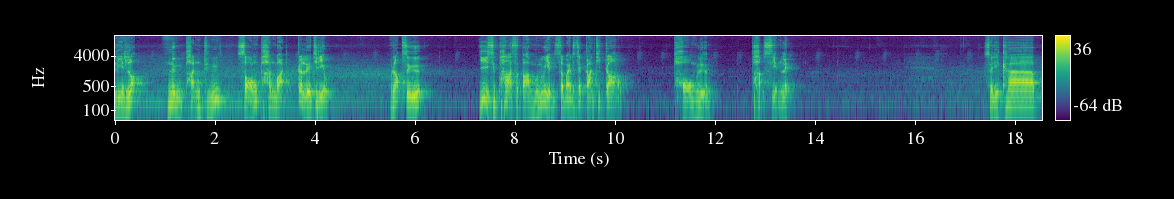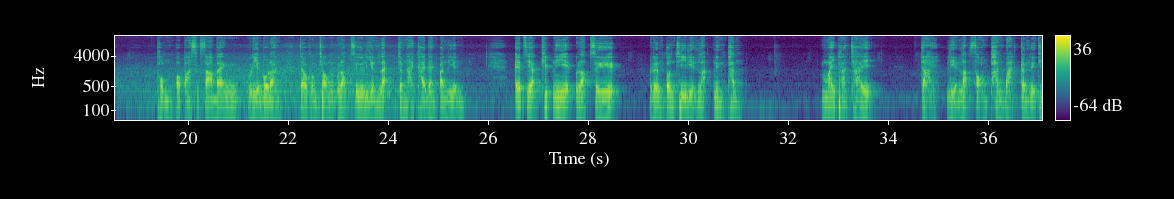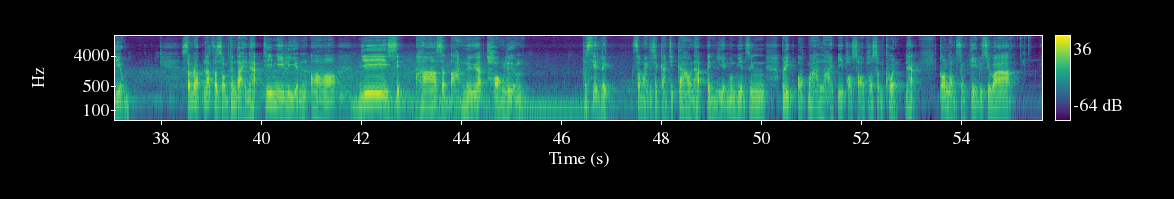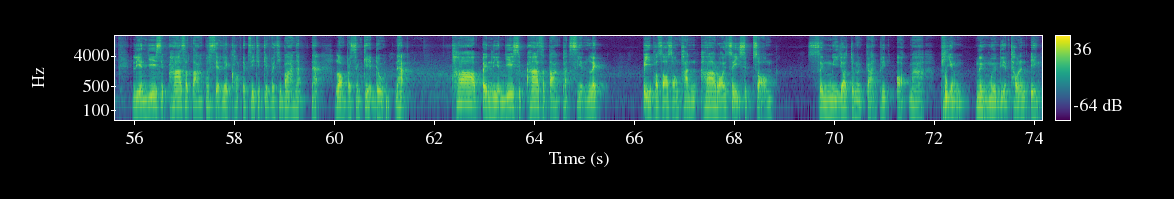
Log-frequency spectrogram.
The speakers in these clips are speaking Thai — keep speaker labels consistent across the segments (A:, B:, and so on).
A: เหรียญละ 1,000 ถึง 2,000 บาทกันเลยทีเดียว รับซื้อ 25 สตางค์หมุนเวียนสมัยรัชกาลที่ 9 ทองเหลือง พระเศียรเล็ก สวัสดีครับ ผมปอปาศึกษาแบงค์เหรียญโบราณ เจ้าของช่องรับซื้อเหรียญและจำหน่ายขายแบ่งปันเหรียญเอฟเสียคลิปนี้รับซื้อ เริ่มต้นที่เหรียญละ 1,000 ไม่ผ่านใช้ จ่ายเหรียญละ 2,000 บาทกันเลยทีเดียวสำหรับนักสะสมท่านใดนะฮะที่มีเหรียญอ่อ25 สตางค์เนื้อทองเหลือง พระเศียรเล็กสมัยรัชกาลที่ 9 นะฮะเป็นเหรียญมุนเวียนซึ่งผลิตออกมาหลายปีพศพอสมควรนะฮะก็ลองสังเกตดูสิว่า เหรียญ 25 สตางค์พระเศียเล็กของ FC ที่เก็บไว้ที่บ้านนะนะฮะลองไปสังเกตดูนะฮะถ้าเป็นเหรียญ 25 สตางค์พระเศียรเล็ก ปีพศ 2542 ซึ่งมียอดจำนวนการผลิตออกมาเพียง 10,000 เหรียญเท่านั้นเอง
